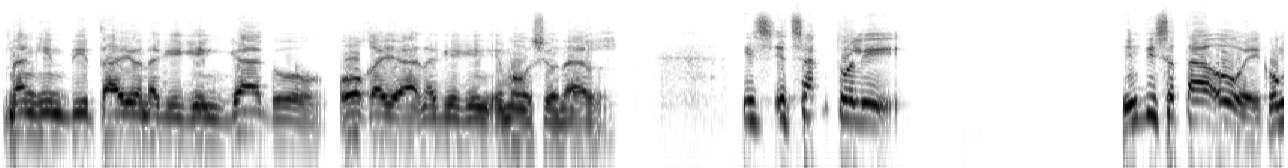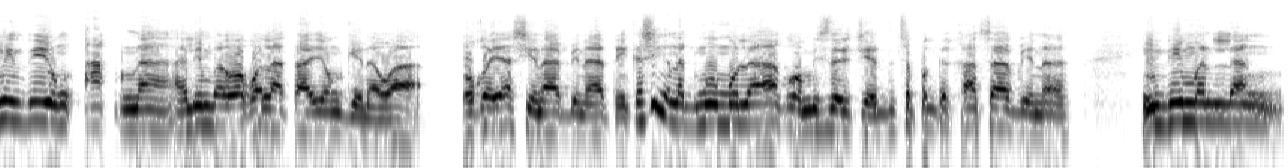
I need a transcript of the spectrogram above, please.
nang hindi tayo nagiging gago o kaya nagiging emotional. It's, it's actually hindi sa tao eh. Kung hindi yung act na, halimbawa wala tayong ginawa, o kaya sinabi natin, kasi nagmumula ako, Mr. Dun sa pagkakasabi na hindi man lang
